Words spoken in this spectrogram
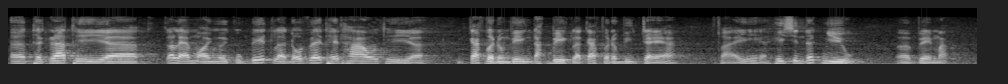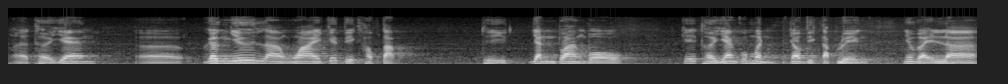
À, thực ra thì à, có lẽ mọi người cũng biết là đối với thể thao thì à, các vận động viên đặc biệt là các vận động viên trẻ phải hy sinh rất nhiều à, về mặt à, thời gian à, gần như là ngoài cái việc học tập thì dành toàn bộ cái thời gian của mình cho việc tập luyện. Như vậy là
